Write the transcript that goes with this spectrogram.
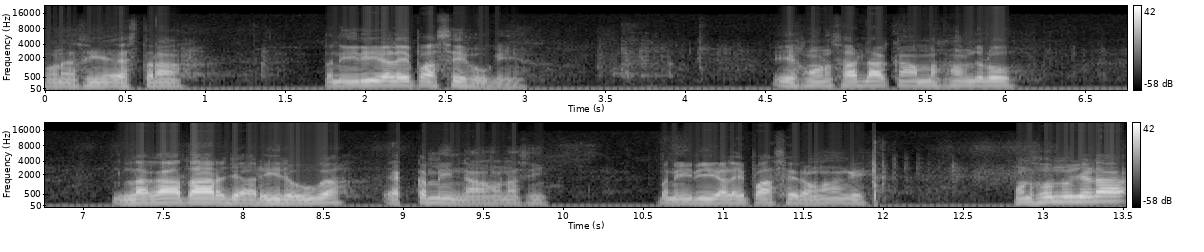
ਹੁਣ ਅਸੀਂ ਇਸ ਤਰ੍ਹਾਂ ਪਨੀਰੀ ਵਾਲੇ ਪਾਸੇ ਹੋ ਗਏ ਆ। ਇਹ ਹੁਣ ਸਾਡਾ ਕੰਮ ਸਮਝ ਲਓ, ਲਗਾਤਾਰ ਜਾਰੀ ਰਹੂਗਾ। ਇੱਕ ਮਹੀਨਾ ਹੁਣ ਅਸੀਂ ਪਨੀਰੀ ਵਾਲੇ ਪਾਸੇ ਰਵਾਂਗੇ। ਹੁਣ ਤੁਹਾਨੂੰ ਜਿਹੜਾ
